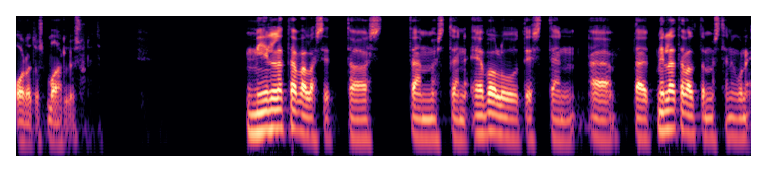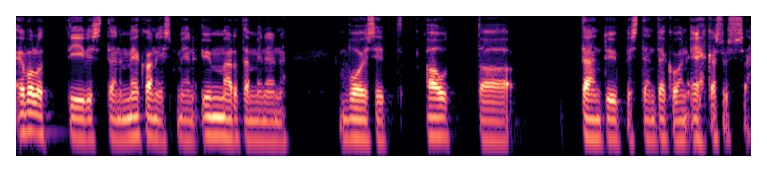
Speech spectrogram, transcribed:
odotusmahdollisuudet. Millä tavalla sitten taas tämmöisten evoluutisten, ää, tai millä tavalla tämmöisten niin evolutiivisten mekanismien ymmärtäminen voisit auttaa tämän tyyppisten tekojen ehkäisyssä?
